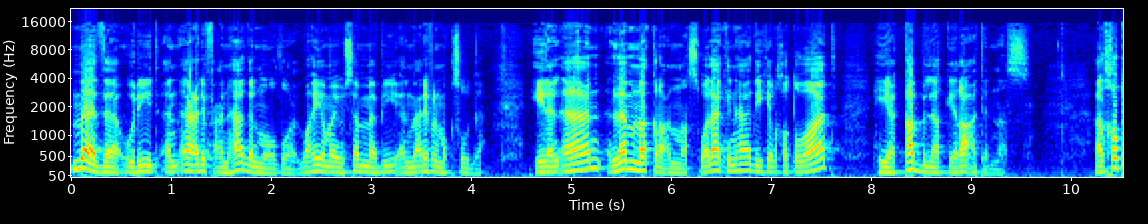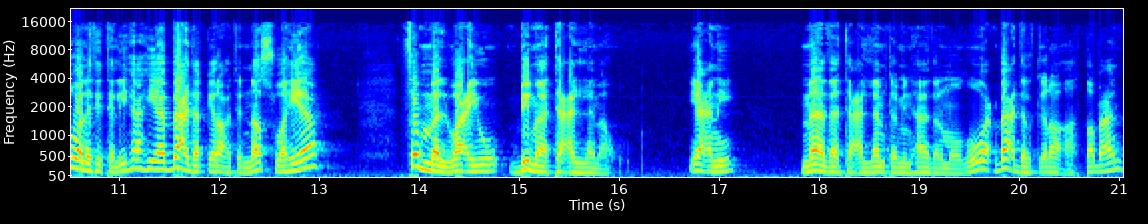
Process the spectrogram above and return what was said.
ماذا أريد أن أعرف عن هذا الموضوع؟ وهي ما يسمى بالمعرفة المقصودة. إلى الآن لم نقرأ النص ولكن هذه الخطوات هي قبل قراءة النص. الخطوة التي تليها هي بعد قراءة النص وهي ثم الوعي بما تعلمه. يعني ماذا تعلمت من هذا الموضوع بعد القراءة؟ طبعا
